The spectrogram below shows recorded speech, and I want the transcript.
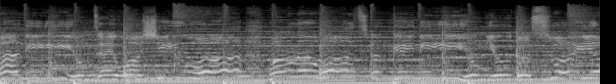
把你拥在我心窝，忘了我曾给你拥有的所有，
